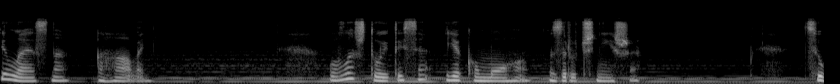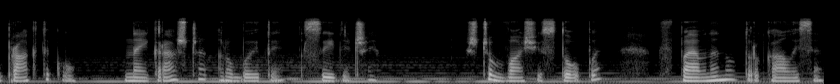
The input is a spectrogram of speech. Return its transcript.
тілесна гавань. Влаштуйтеся якомога зручніше. Цю практику найкраще робити сидячи, щоб ваші стопи впевнено торкалися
